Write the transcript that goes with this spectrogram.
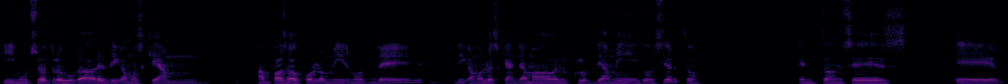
Y muchos otros jugadores, digamos, que han han pasado por lo mismo de, digamos, los que han llamado el club de amigos, ¿cierto? Entonces, eh,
